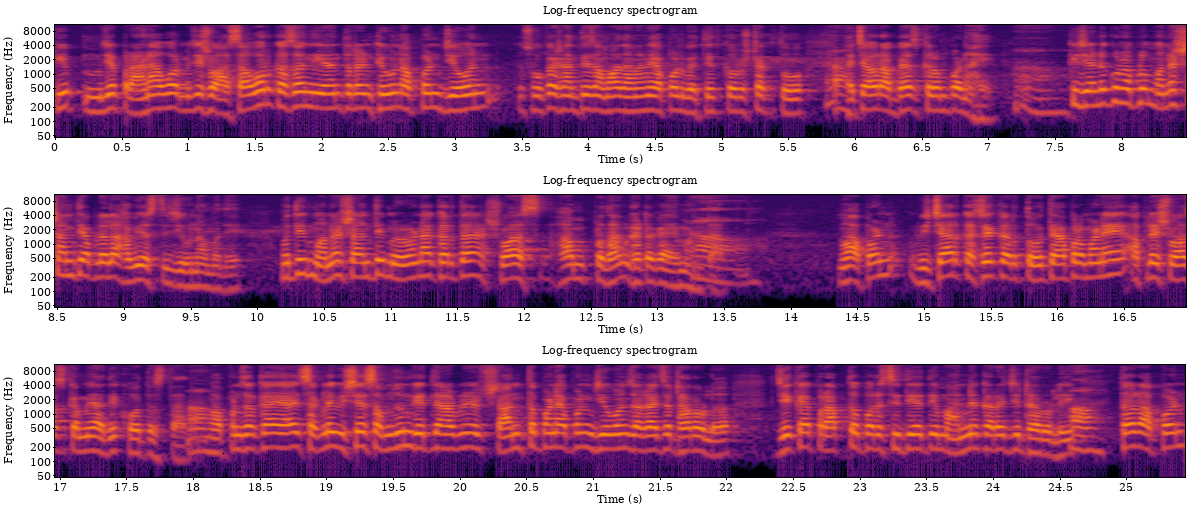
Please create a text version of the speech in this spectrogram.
की म्हणजे प्राणावर म्हणजे श्वासावर कसं नियंत्रण ठेवून आपण जीवन सुख शांती समाधानाने आपण व्यतीत करू शकतो ह्याच्यावर अभ्यासक्रम पण आहे. की जेणेकरून आपलं मनशांती आपल्याला हवी असते जीवनामध्ये. मग ती मनशांती मिळवण्याकरता श्वास हा प्रधान घटक आहे म्हणतात. मग आपण विचार कसे करतो त्याप्रमाणे आपले श्वास कमी अधिक होत असतात. मग आपण जर काय हे सगळे विषय समजून घेतले आपण शांतपणे आपण जीवन जगायचं ठरवलं जे काय प्राप्त परिस्थिती आहे ती मान्य करायची ठरवली तर आपण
